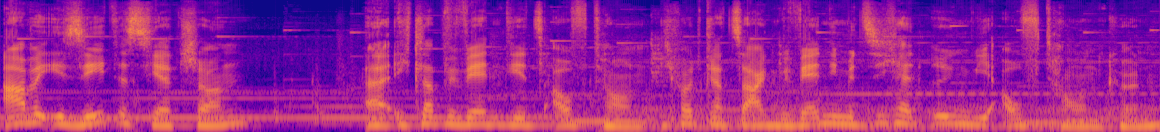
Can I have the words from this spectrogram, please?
Aber ihr seht es jetzt schon. Äh, ich glaube, wir werden die jetzt auftauen. Ich wollte gerade sagen, wir werden die mit Sicherheit irgendwie auftauen können.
